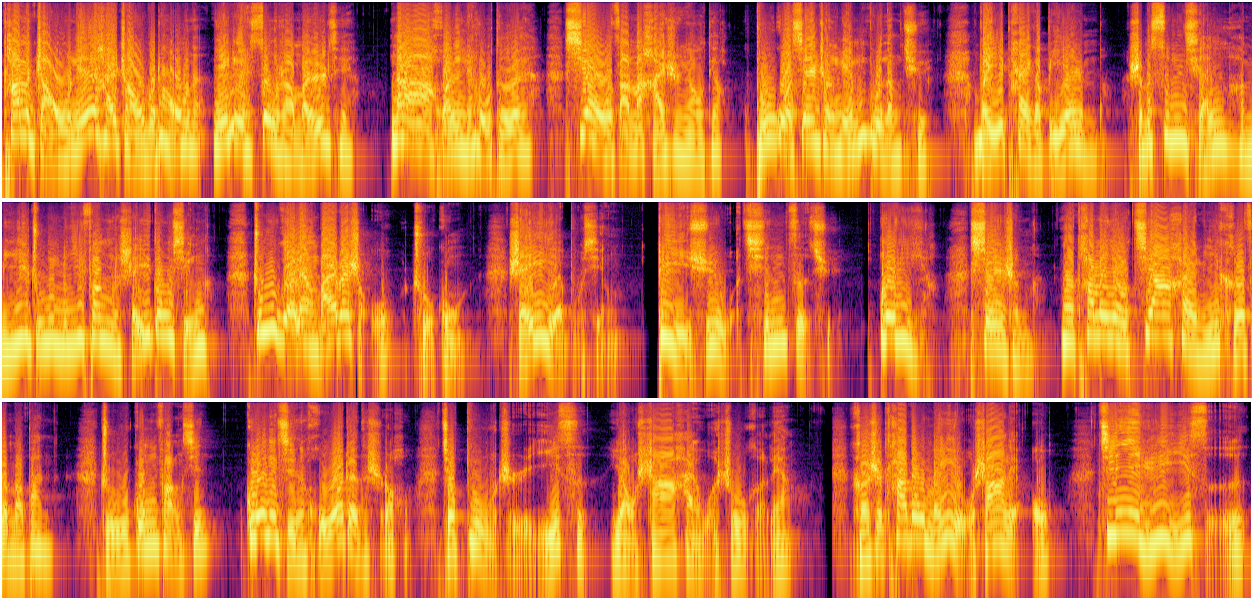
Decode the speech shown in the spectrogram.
他们找您还找不着呢，您给送上门去呀？那还了得呀！孝咱们还是要掉，不过先生您不能去，委派个别人吧，什么孙乾了、糜竺、糜芳了，谁都行啊。诸葛亮摆摆手，主公，谁也不行，必须我亲自去。哎呀，先生啊，那他们要加害你可怎么办呢？主公放心。公瑾活着的时候就不止一次要杀害我诸葛亮，可是他都没有杀了。金鱼已死，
